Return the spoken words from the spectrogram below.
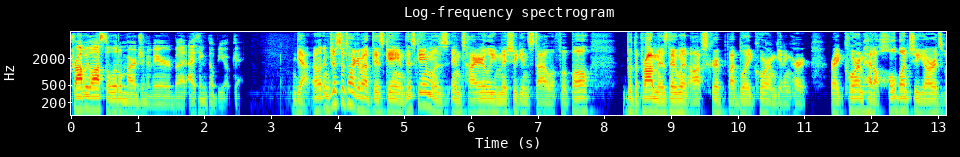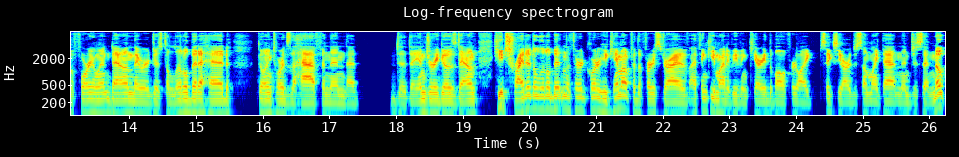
probably lost a little margin of error, but I think they'll be okay. Yeah, uh, and just to talk about this game, this game was entirely Michigan style of football, but the problem is they went off script by Blake Corum getting hurt. Right, Corum had a whole bunch of yards before he went down. They were just a little bit ahead going towards the half, and then that the, the injury goes down. He tried it a little bit in the third quarter. He came out for the first drive. I think he might have even carried the ball for like six yards or something like that, and then just said, "Nope,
